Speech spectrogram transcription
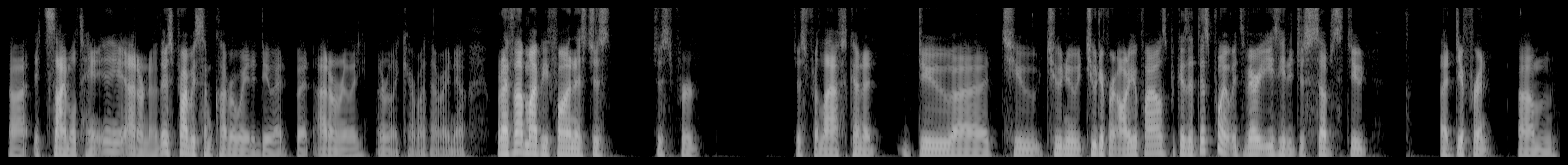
uh, it's simultaneous. I don't know. There's probably some clever way to do it, but I don't really, I don't really care about that right now. What I thought might be fun is just, just for, just for laughs, kind of do uh, two, two new, two different audio files because at this point it's very easy to just substitute a different, um,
